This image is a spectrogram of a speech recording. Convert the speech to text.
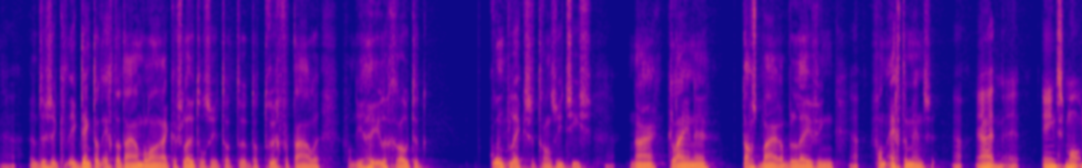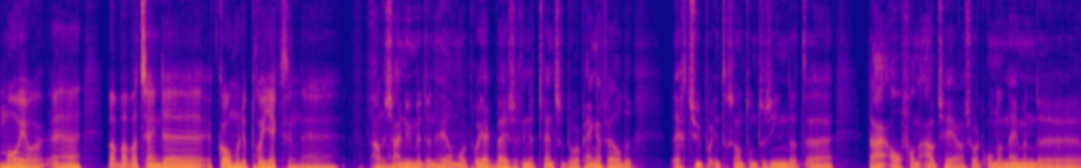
ja. Dus ik, ik denk dat echt dat daar een belangrijke sleutel zit. Dat, eh, dat terugvertalen van die hele grote, complexe transities naar kleine, tastbare beleving van echte mensen. Ja, ja eens mo- mooi hoor. Wat, wat, wat zijn de komende projecten? Nou, we zijn nu met een heel mooi project bezig in het Twentse dorp Hengevelde. Echt super interessant om te zien dat eh, daar al van oudsher een soort ondernemende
